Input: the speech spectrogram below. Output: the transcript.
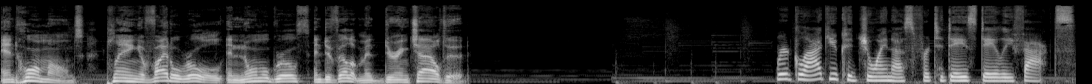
and hormones, playing a vital role in normal growth and development during childhood. We're glad you could join us for today's Daily Facts.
